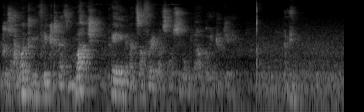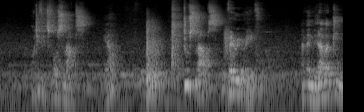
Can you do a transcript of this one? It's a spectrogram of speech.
Because I want to inflict as much pain and suffering as possible without going to jail. I mean, what if it's four slaps? Yeah? Two slaps, very painful. And then the other two,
